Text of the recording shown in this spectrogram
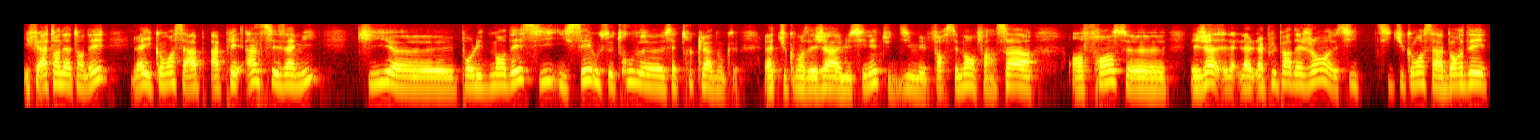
Il fait, attendez, attendez. Là, il commence à appeler un de ses amis qui euh, pour lui demander si il sait où se trouve euh, cette truc là donc là tu commences déjà à halluciner tu te dis mais forcément enfin ça en France euh, déjà la, plupart des gens si, si tu commences à aborder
